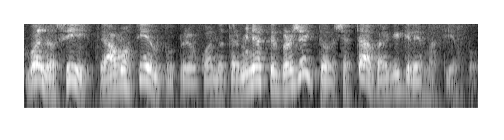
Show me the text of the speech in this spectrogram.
Bueno, sí, te damos tiempo, pero cuando terminaste el proyecto, ya está, ¿para qué querés más tiempo?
